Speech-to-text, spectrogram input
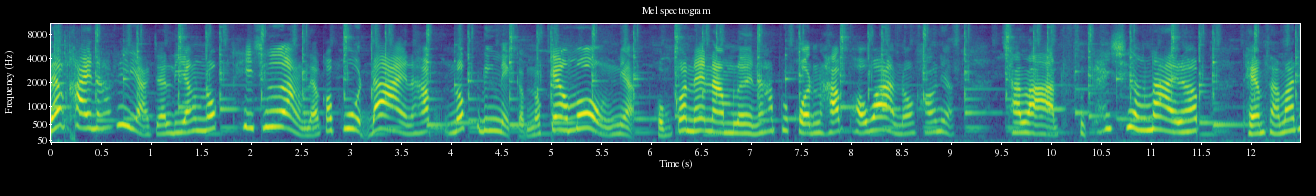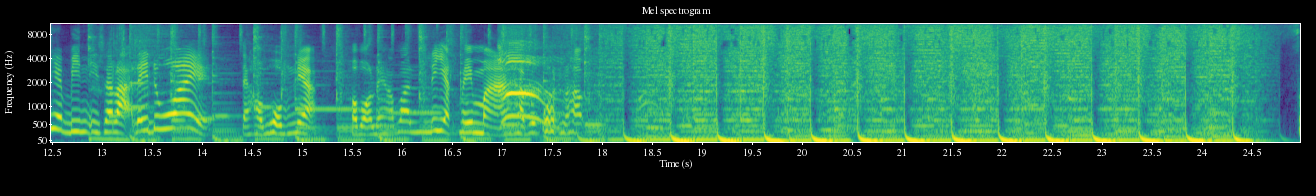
ล้วใครนะครับที่อยากจะเลี้ยงนกที่เชื่องแล้วก็พูดได้นะครับ นกดิงเน็กกับนกแก้วโม่งเนี่ยผมก็แนะนำเลยนะครับทุกคนครับ เพราะว่าน้องเขาเนี่ยฉลาดฝึกให้เชื่องได้นะครับ แถมสามารถที่จะบินอิสระได้ด้วย แต่ของผมเนี่ยขอบอกเลยครับว่าเรียกไม่มาครับทุกคนครับส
